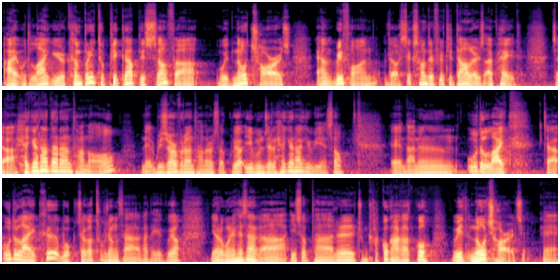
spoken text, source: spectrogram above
I would like your company to pick up this sofa with no charge and refund the $650 I paid. 자, 해결하다라는 단어, 네, resolve라는 단어를 썼고요. 이 문제를 해결하기 위해서 예, 나는 would like 자, would like 목적어 투부정사가 되겠고요. 여러분의 회사가 이 소파를 좀 갖고 가갖고 with no charge. 예,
